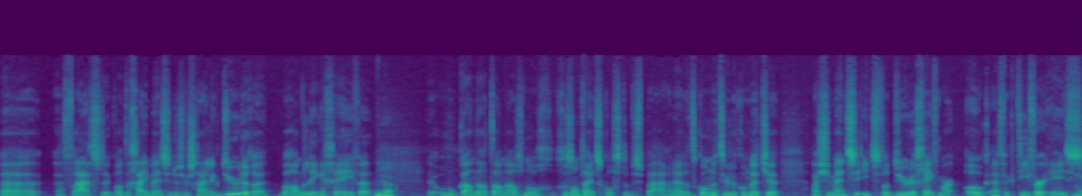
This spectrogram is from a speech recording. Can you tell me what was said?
uh, vraagstuk. Want dan ga je mensen dus waarschijnlijk duurdere behandelingen geven. Ja. Hoe kan dat dan alsnog gezondheidskosten besparen? Nou, dat komt natuurlijk omdat je, als je mensen iets wat duurder geeft, maar ook effectiever is,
